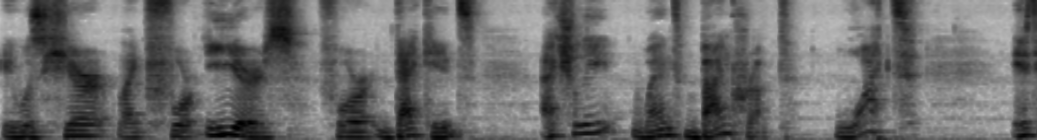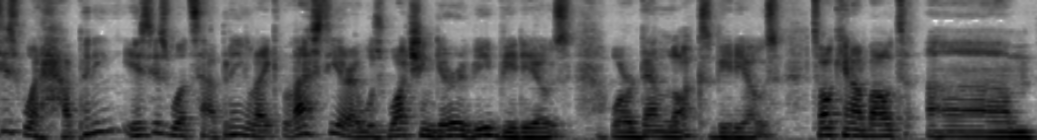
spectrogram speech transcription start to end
it was here like for years, for decades, actually went bankrupt. What? Is this what happening? Is this what's happening? Like last year, I was watching Gary Vee videos or Dan Lok's videos talking about. Um,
